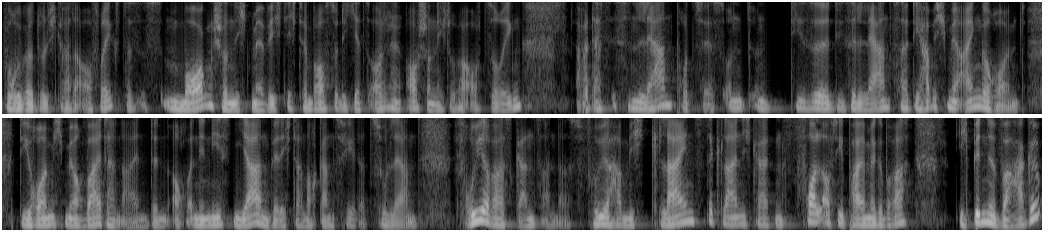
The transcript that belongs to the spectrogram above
worüber du dich gerade aufregst. Das ist morgen schon nicht mehr wichtig, dann brauchst du dich jetzt auch, auch schon nicht drüber aufzuregen. Aber das ist ein Lernprozess und, und diese, diese Lernzeit, die habe ich mir eingeräumt. Die räume ich mir auch weiterhin ein, denn auch in den nächsten Jahren werde ich da noch ganz viel dazu lernen. Früher war es ganz anders. Früher haben mich kleinste Kleinigkeiten voll auf die Palme gebracht. Ich bin eine Waage.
